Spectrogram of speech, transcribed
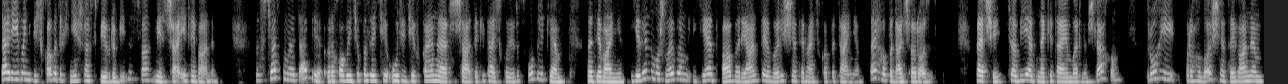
та рівень військово-технічного співробітництва між США і Тайванем. На сучасному етапі, враховуючи позиції урядів КНР США та Китайської Республіки на Тайвані, єдиним можливим є два варіанти вирішення тайванського питання та його подальшого розвитку. Перший це об'єднання Китаю мирним шляхом, другий проголошення Тайванем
